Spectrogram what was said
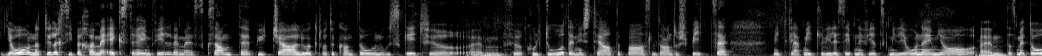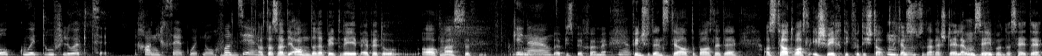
ja, natürlich, sie bekommen extrem viel, wenn man das gesamte Budget anschaut, das der Kanton ausgeht für, ähm, für Kultur, dann ist das Theater Basel da an der Spitze mit, glaube mittlerweile 47 Millionen im Jahr. Mhm. Ähm, dass man da gut drauf schaut, kann ich sehr gut nachvollziehen. Also dass auch die anderen Betriebe eben da angemessen genau. etwas bekommen. Ja. Findest du denn das Theater Basel, also das Theater Basel ist wichtig für die Stadt, mhm. ich glaube, das muss an dieser Stelle mhm. ausheben und das hat eine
